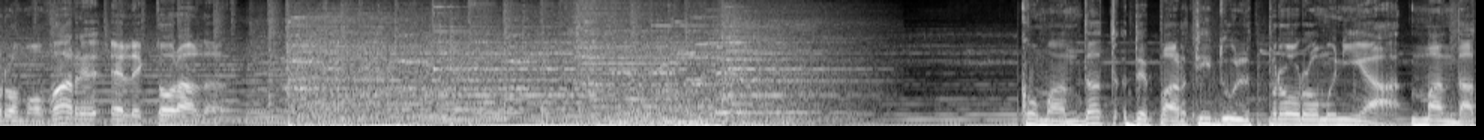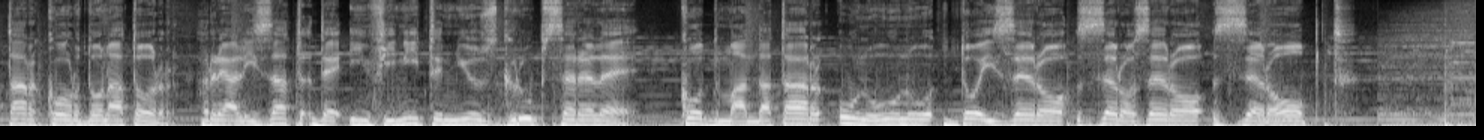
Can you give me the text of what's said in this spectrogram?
promovare electorală. Comandat de Partidul Pro-România, mandatar coordonator, realizat de Infinit News Group SRL, cod mandatar 11200008.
